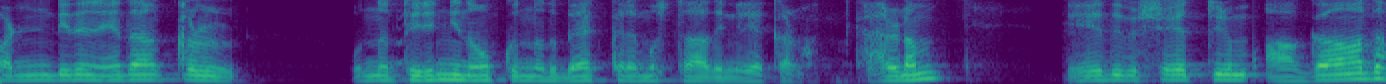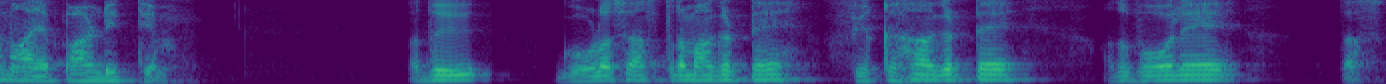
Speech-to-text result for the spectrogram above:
പണ്ഡിത നേതാക്കൾ ഒന്ന് തിരിഞ്ഞു നോക്കുന്നത് ബേക്കല മുസ്താദിനിലേക്കാണ്. കാരണം ഏത് വിഷയത്തിലും അഗാധമായ പാണ്ഡിത്യം. അത് ഗോളശാസ്ത്രമാകട്ടെ ഫിഖാകട്ടെ അതുപോലെ തസ്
